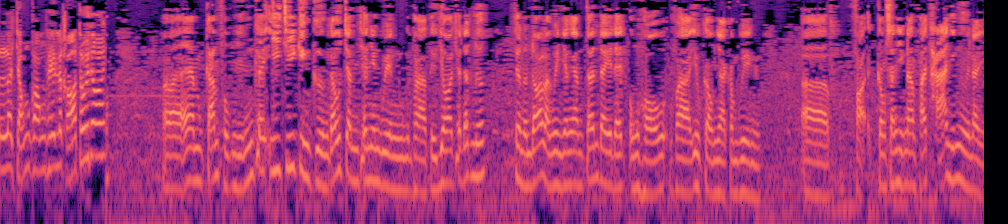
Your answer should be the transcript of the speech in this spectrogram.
là chồng còn thì là có tôi thôi. Và em cảm phục những cái ý chí kiên cường đấu tranh cho nhân quyền và tự do cho đất nước. Cho nên đó là nguyên nhân em đến đây để ủng hộ và yêu cầu nhà cầm quyền uh, phải, Cộng sản Việt Nam phải thả những người này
